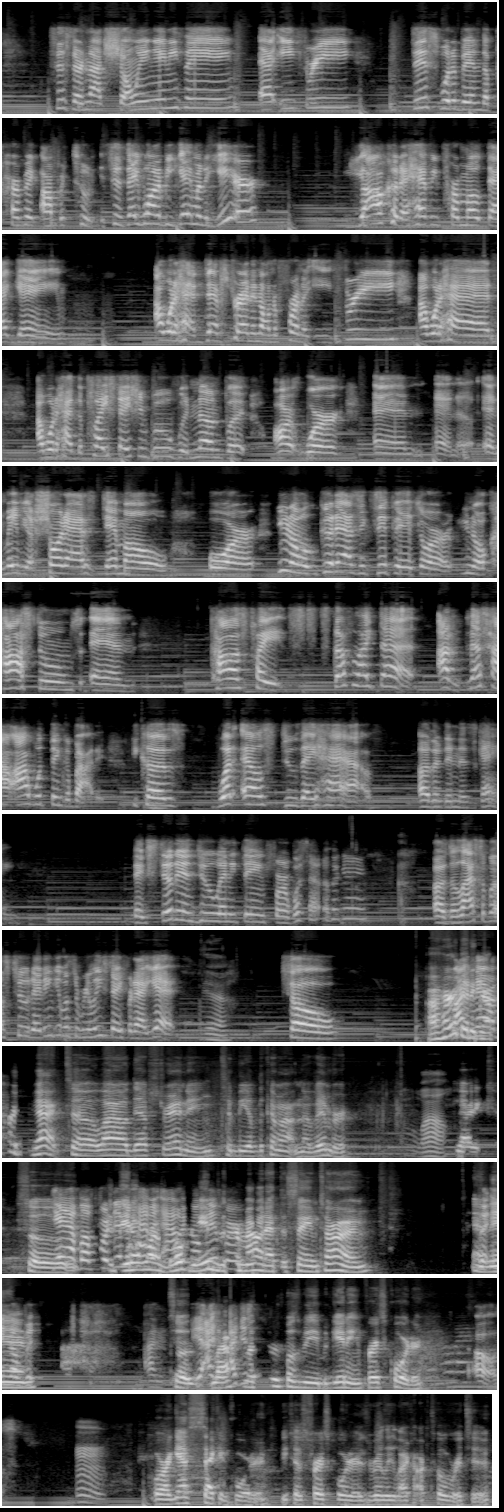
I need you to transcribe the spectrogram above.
since they're not showing anything at e3 this would have been the perfect opportunity since they want to be game of the year y'all could have heavy promote that game I would have had Death Stranding on the front of E3. I would have had I would have had the PlayStation booth with none but artwork and and uh, and maybe a short ass demo or you know good as exhibits or you know costumes and cosplay stuff like that. I, that's how i would think about it. Because what else do they have other than this game? They still didn't do anything for what's that other game? Uh, the last of us 2 they didn't give us a release date for that yet. Yeah. so I heard Right that it now- got pushed back to allow Death Stranding to be able to come out in November. Wow. Like so, yeah but for them they don't want both games to come out at the same time. And then, November, I, so yeah, I, Last I just Us 2 is supposed to be beginning first quarter, oh mm. or I guess second quarter, because first quarter is really like October too.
